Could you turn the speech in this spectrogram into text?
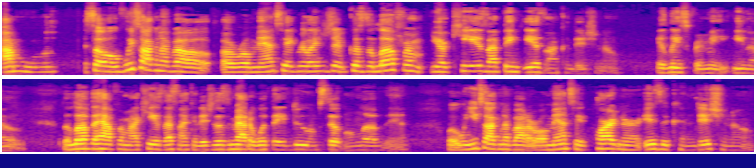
I'm so if we're talking about a romantic relationship, because the love from your kids, I think, is unconditional. At least for me, you know, the love I have for my kids, that's not conditional. It doesn't matter what they do, I'm still gonna love them. But when you're talking about a romantic partner, is it conditional?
